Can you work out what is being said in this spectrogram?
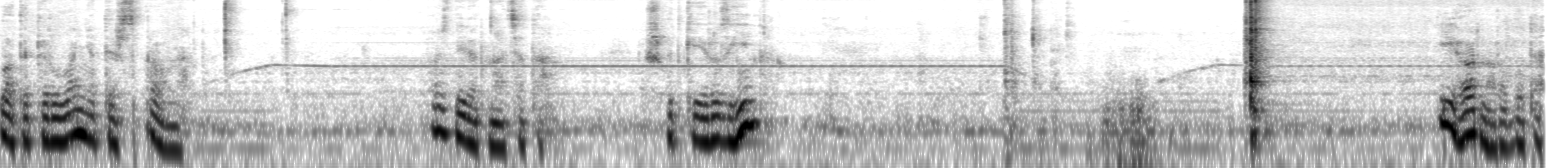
плата керування теж справна. Ось 19. Швидкий розгін. І гарна робота.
